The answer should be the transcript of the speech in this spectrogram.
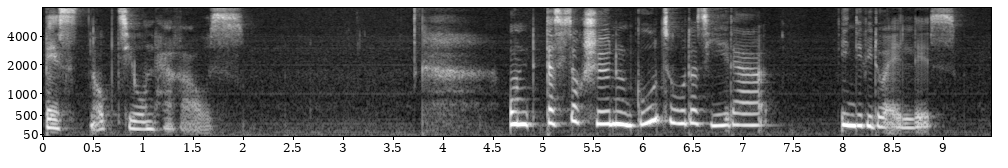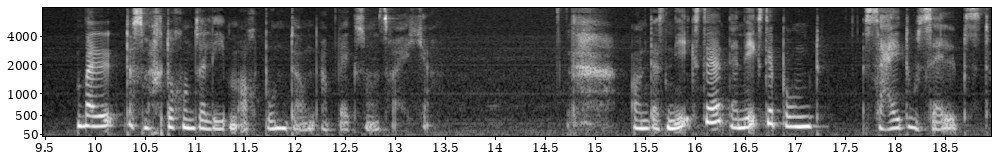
besten Option heraus. Und das ist auch schön und gut so, dass jeder individuell ist, weil das macht doch unser Leben auch bunter und abwechslungsreicher. Und das nächste, der nächste Punkt, sei du selbst.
